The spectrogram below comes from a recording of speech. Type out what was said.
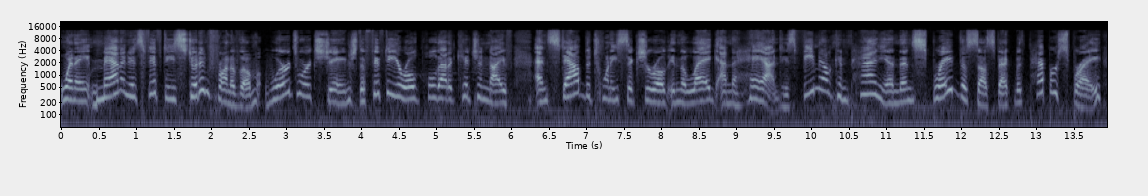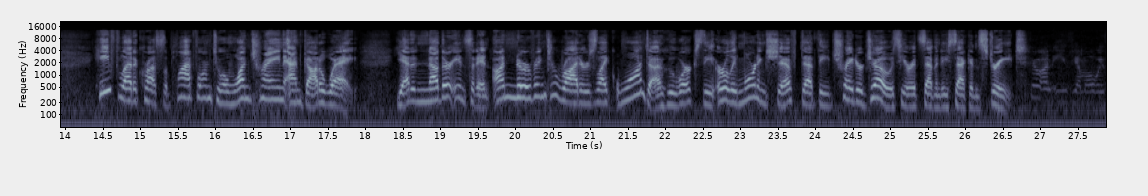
when a man in his 50s stood in front of them. Words were exchanged. The 50 year old pulled out a kitchen knife and stabbed the 26 year old in the leg and the hand. His female companion then sprayed the suspect with pepper spray. He fled across the platform to a one train and got away. Yet another incident unnerving to riders like Wanda, who works the early morning shift at the Trader Joe's here at 72nd Street. I feel uneasy. I'm always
